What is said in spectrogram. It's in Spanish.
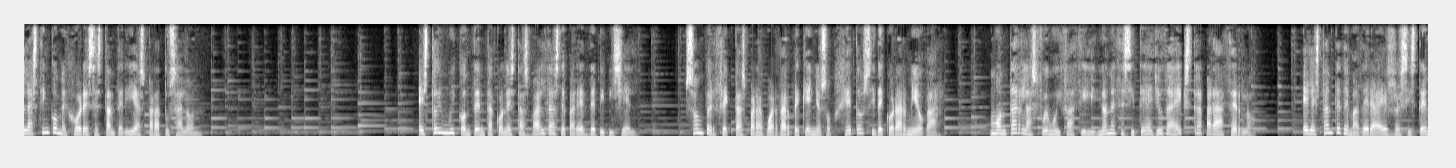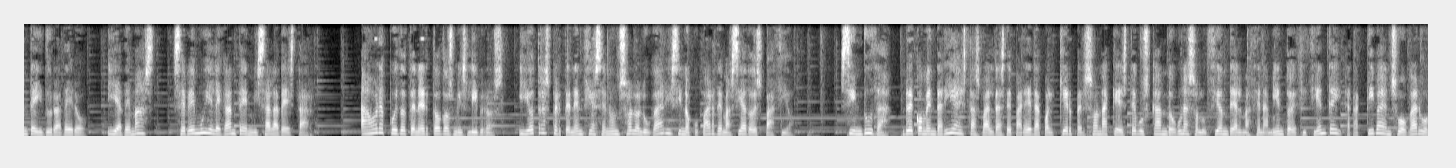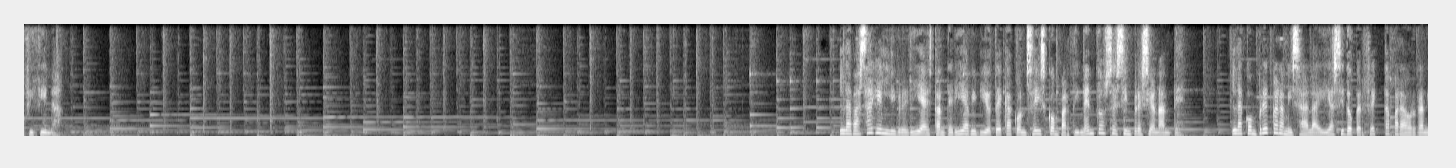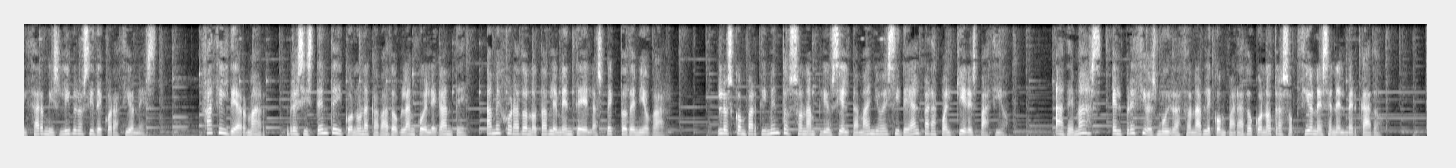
Las 5 mejores estanterías para tu salón. Estoy muy contenta con estas baldas de pared de Pipichel. Son perfectas para guardar pequeños objetos y decorar mi hogar. Montarlas fue muy fácil y no necesité ayuda extra para hacerlo. El estante de madera es resistente y duradero, y además, se ve muy elegante en mi sala de estar. Ahora puedo tener todos mis libros y otras pertenencias en un solo lugar y sin ocupar demasiado espacio. Sin duda, recomendaría estas baldas de pared a cualquier persona que esté buscando una solución de almacenamiento eficiente y atractiva en su hogar u oficina. La Basagel Librería Estantería Biblioteca con 6 compartimentos es impresionante. La compré para mi sala y ha sido perfecta para organizar mis libros y decoraciones. Fácil de armar, resistente y con un acabado blanco elegante, ha mejorado notablemente el aspecto de mi hogar. Los compartimentos son amplios y el tamaño es ideal para cualquier espacio. Además, el precio es muy razonable comparado con otras opciones en el mercado.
